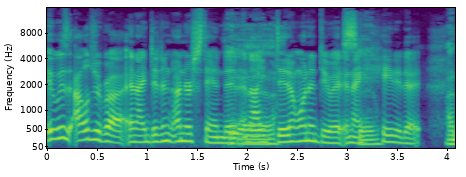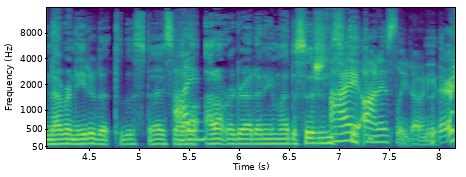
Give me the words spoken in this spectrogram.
it was algebra and I didn't understand it and I yeah. didn't want to do it and I hated it. I never needed it to this day, so I, I- don't, I don't regret any of my decisions. I honestly don't either.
